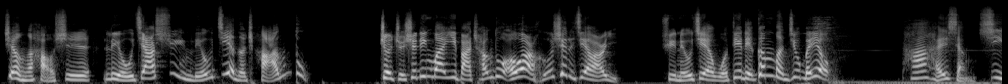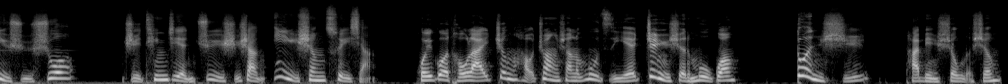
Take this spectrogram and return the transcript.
正好是柳家驯流剑的长度。这只是另外一把长度偶尔合适的剑而已。驯流剑，我爹爹根本就没有。”他还想继续说。只听见巨石上一声脆响，回过头来，正好撞上了木子爷震慑的目光，顿时他便收了声。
